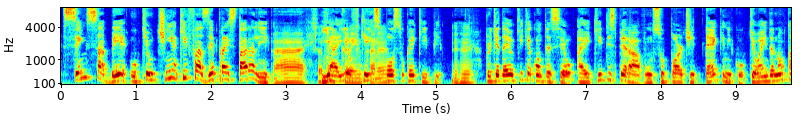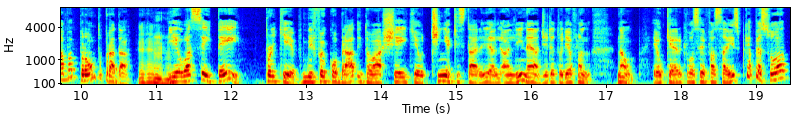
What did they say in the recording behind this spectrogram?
sem saber o que eu tinha que fazer para estar ali. Ah, isso é e aí eu crenca, fiquei né? exposto com a equipe. Uhum. Porque daí o que, que aconteceu? A equipe esperava um suporte técnico que eu ainda não estava pronto para dar. Uhum. E eu aceitei porque me foi cobrado, então eu achei que eu tinha que estar ali, né? A diretoria falando: não, eu quero que você faça isso, porque a pessoa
